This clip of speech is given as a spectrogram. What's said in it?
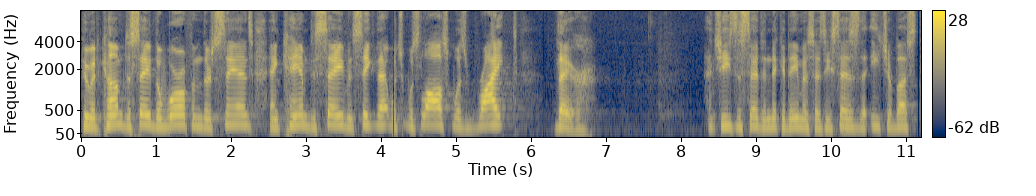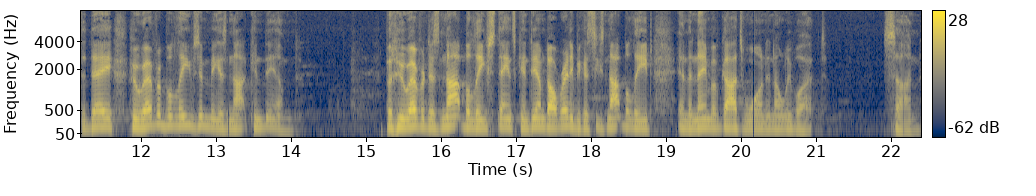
who had come to save the world from their sins and came to save and seek that which was lost, was right there. And Jesus said to Nicodemus, as he says to each of us today, whoever believes in me is not condemned. But whoever does not believe stands condemned already because he's not believed in the name of God's one and only what? Son.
